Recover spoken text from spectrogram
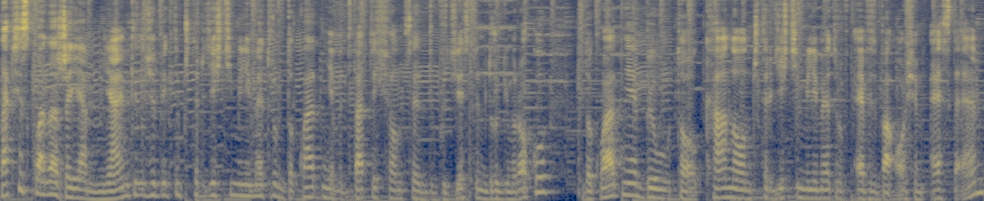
Tak się składa, że ja miałem kiedyś obiektyw 40 mm, dokładnie w 2022 roku. Dokładnie był to Canon 40 mm f2.8 STM,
